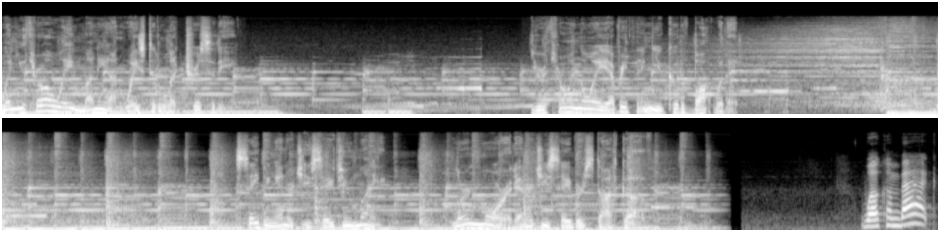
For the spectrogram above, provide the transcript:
When you throw away money on wasted electricity, you're throwing away everything you could have bought with it. Saving energy saves you money. Learn more at EnergySavers.gov. Welcome back.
